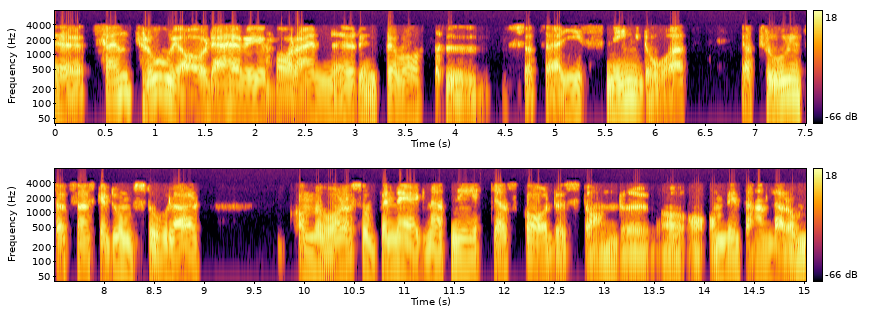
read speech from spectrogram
Uh, sen tror jag, och det här är ju bara en rent privat eh, så att säga, gissning då, att jag tror inte att svenska domstolar kommer vara så benägna att neka skadestånd om det inte handlar om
